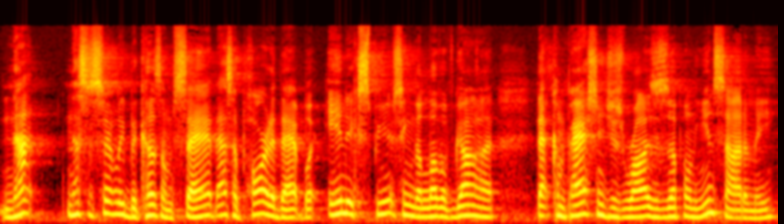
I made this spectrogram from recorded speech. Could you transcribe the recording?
not necessarily because I'm sad, that's a part of that, but in experiencing the love of God, that compassion just rises up on the inside of me.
